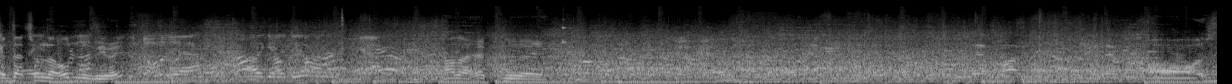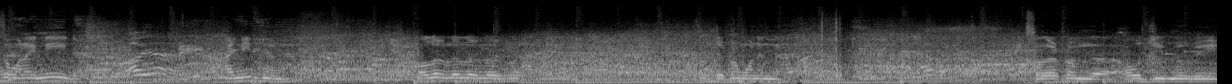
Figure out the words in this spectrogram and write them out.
But that's from the old movie, right? I'll get a deal on it. How the heck do they? Oh, this is the one I need. Oh yeah. I need him. Oh, look, look, look, look, look. There's a different one in there. So they're from the OG movie.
